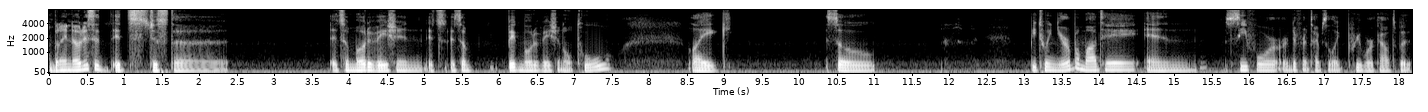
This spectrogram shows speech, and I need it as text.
but I notice it. It's just a. It's a motivation. It's it's a big motivational tool. Like. So. Between yerba mate and C4 or different types of like pre workouts, but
